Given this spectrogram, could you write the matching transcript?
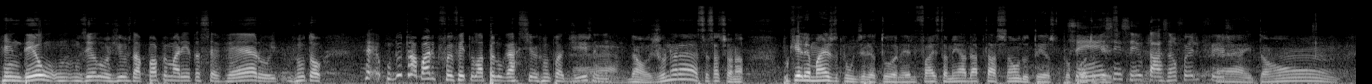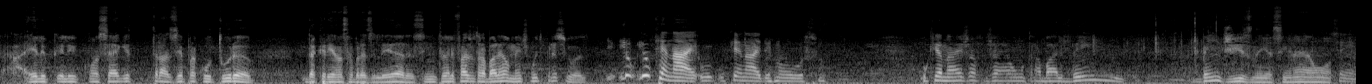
rendeu um- uns elogios da própria Marieta Severo, e junto ao. é, do trabalho que foi feito lá pelo Garcia junto à Disney. Ah, não, o Júnior é sensacional. Porque ele é mais do que um diretor, né? Ele faz também a adaptação do texto para o sim, português. sim, sim. O Tarzan foi ele que fez. É, então ele, ele consegue trazer para a cultura da criança brasileira, assim. Então ele faz um trabalho realmente muito precioso. E, e e o Kenai, o, o Kenai do Irmão Urso? O Kenai já, já é um trabalho bem bem Disney, assim, né? Um, Sim.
